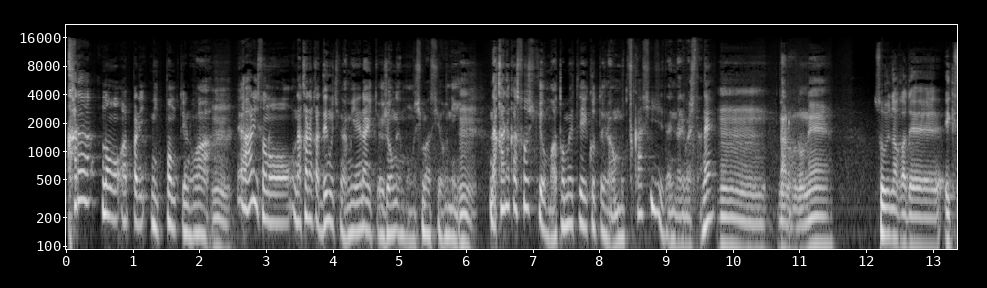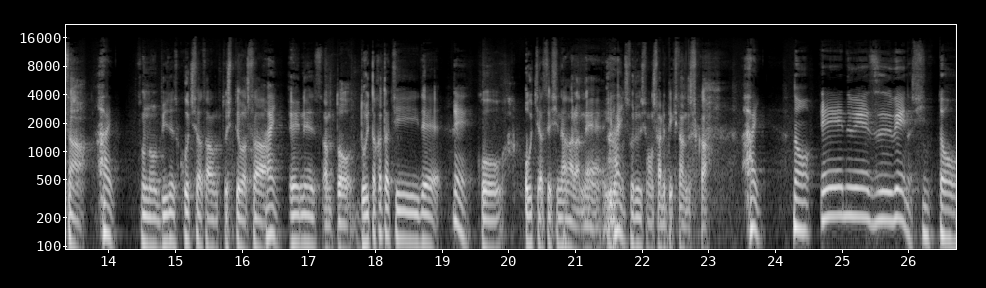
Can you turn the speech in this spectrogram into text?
からのやっぱり日本っていうのは、んやはりそのなかなか出口が見えないという表現もしますように、んなかなか組織をまとめていくというのは難しい時代になりましたね。うーん。なるほどね。そういう中で、駅さん、はい。そのビジネスコーチ者さんとしてはさ、はい ANA さんとどういった形で、で、こう、お打ち合わせしながらね、いろんはないソリューションをされてきたんですか？はい。の ANA's Way の浸透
